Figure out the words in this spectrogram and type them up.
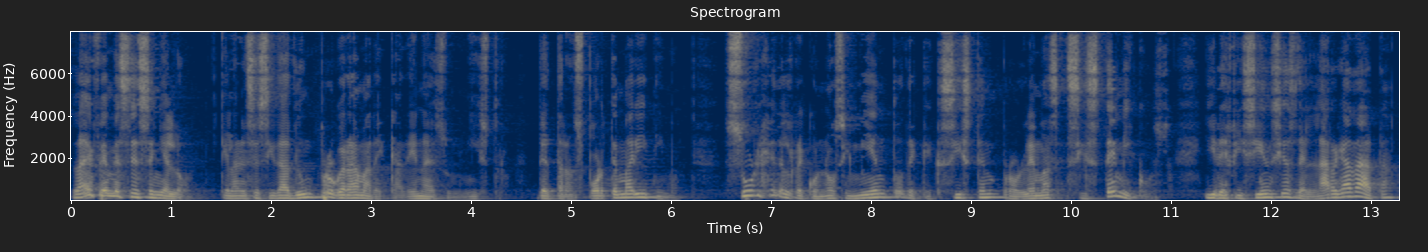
La FMC señaló que la necesidad de un programa de cadena de suministro de transporte marítimo surge del reconocimiento de que existen problemas sistémicos y deficiencias de larga data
